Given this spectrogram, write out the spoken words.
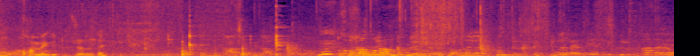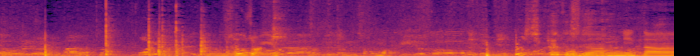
어, 과메기도 주는데? 응, 소라 새우장이야? 맛있게 감사합니다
